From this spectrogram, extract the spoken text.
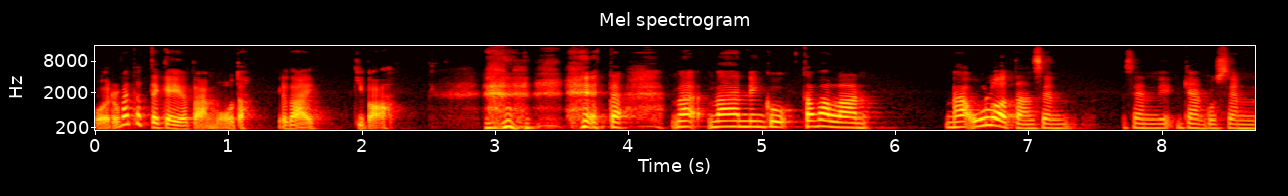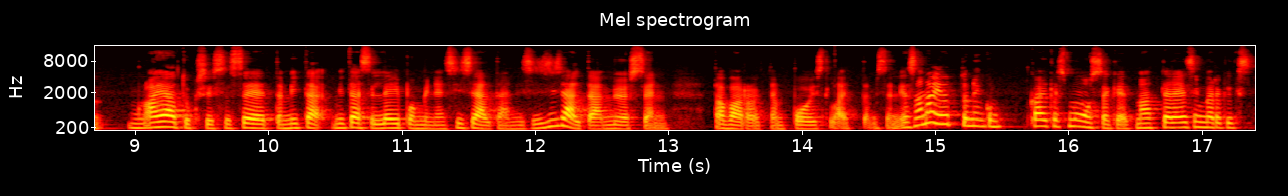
voi ruveta tekemään jotain muuta, jotain kivaa. että mä, mä niin kuin, tavallaan mä ulotan sen, sen ikään kuin sen mun ajatuksissa se, että mitä, mitä se leipominen sisältää, niin se sisältää myös sen tavaroiden poislaittamisen. Ja sama juttu niin kuin kaikessa muussakin, että mä ajattelen esimerkiksi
